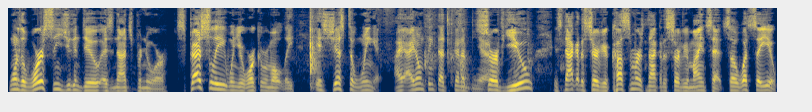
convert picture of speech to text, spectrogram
one of the worst things you can do as an entrepreneur, especially when you're working remotely, is just to wing it. I, I don't think that's going to yeah. serve you. It's not going to serve your customer. It's not going to serve your mindset. So what say you?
